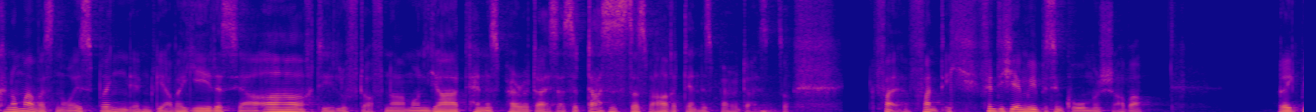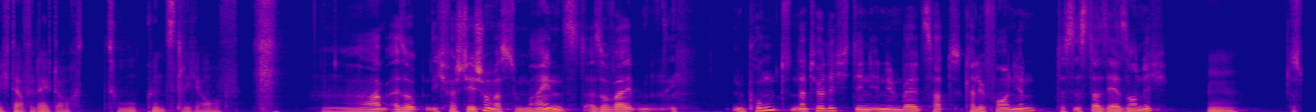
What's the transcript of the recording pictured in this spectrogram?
kann noch mal was Neues bringen irgendwie, aber jedes Jahr, ach, die Luftaufnahme und ja, Tennis Paradise, also das ist das wahre Tennis Paradise und so. Fand ich, finde ich irgendwie ein bisschen komisch, aber regt mich da vielleicht auch zu künstlich auf. Ja, also ich verstehe schon, was du meinst. Also, weil ein Punkt natürlich, den Indian Wells hat, Kalifornien, das ist da sehr sonnig. Mhm. Das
